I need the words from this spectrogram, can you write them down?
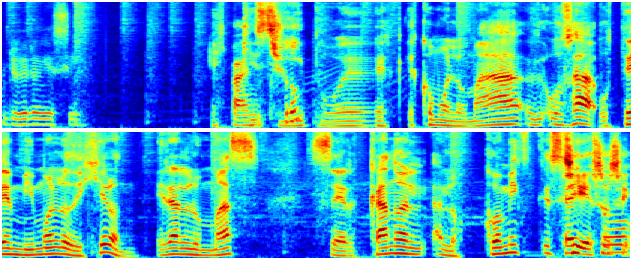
yo creo que sí. Es que Pancho. sí, pues, es, es como lo más. O sea, ustedes mismos lo dijeron. Era lo más cercano al- a los cómics que se Sí, ha eso hecho sí.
